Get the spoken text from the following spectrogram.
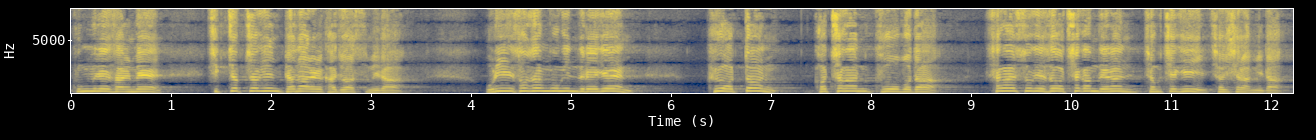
국민의 삶에 직접적인 변화를 가져왔습니다. 우리 소상공인들에겐 그 어떤 거창한 구호보다 생활 속에서 체감되는 정책이 절실합니다.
